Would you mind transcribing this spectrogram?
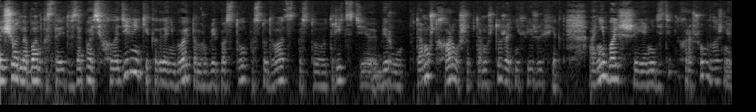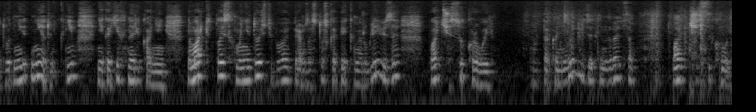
еще одна банка стоит в запасе в холодильнике, когда не бывает там рублей по 100, по 120, по 130 э, беру. Потому что хорошие, потому что тоже от них вижу эффект. Они большие, они действительно хорошо увлажняют. Вот нет, нет к ним никаких нареканий. На маркетплейсах мониторите бывают прям за 100 с копейками рублей везе патчи с икрой. Вот так они выглядят. Это называется патчи с икрой.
